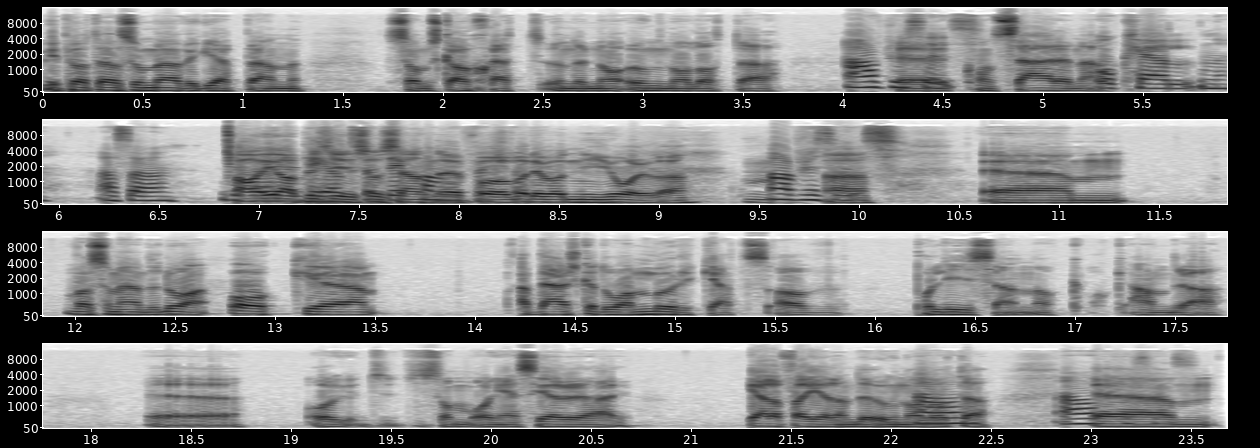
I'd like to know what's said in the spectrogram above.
vi pratade alltså om övergreppen som ska ha skett under no, Ung 08 Ja, precis. konserterna. Och Köln. Alltså, det ja, ja det precis. Och Det sen kom eh, på, vad det var nyår va? Ja, precis. Ja. Ehm, vad som hände då. Och eh, att det här ska då ha mörkats av polisen och, och andra eh, och, som organiserar det här. I alla fall gällande Ung 08. Ja, precis.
